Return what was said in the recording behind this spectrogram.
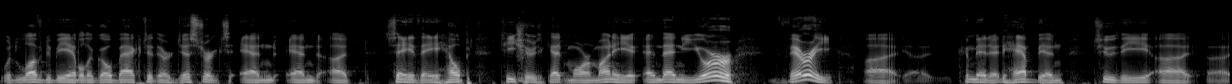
would love to be able to go back to their districts and and uh, say they helped teachers get more money, and then you're very uh, committed, have been to the uh, uh,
